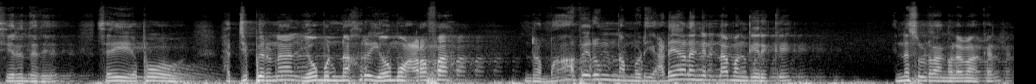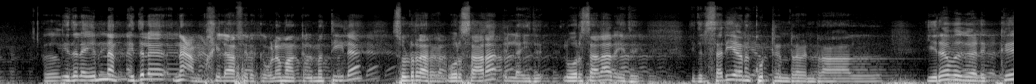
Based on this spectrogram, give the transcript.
சிறந்தது. சரி அப்போ ஹஜ்ஜு பெருநாள் யோமுன் நஹ்ரு யோமு அரஃபா என்ற மாபெரும் நம்முடைய அடையாளங்கள் எல்லாம் அங்கே இருக்கு. என்ன சொல்றாங்க உலமாக்கள்? இதுல என்ன இதுல நாம் ஹிலாஃப் இருக்கு. உலமாக்கள் மத்தியில சொல்றார்கள் ஒரு சாரார் இல்ல இது ஒரு சாரார் இது. இதில் சரியான கூற்று என்றவென்றால் இரவுகளுக்கு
